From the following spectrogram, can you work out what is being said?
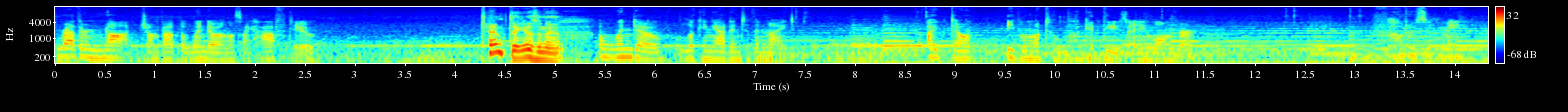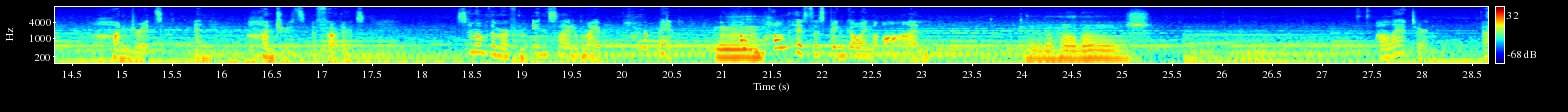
rather not jump out the window unless I have to. Tempting, isn't it? A window looking out into the night. I don't even want to look at these any longer. Photos of me. Hundreds and hundreds of photos. Some of them are from inside of my apartment. How long has this been going on? Who the hell knows? A lantern. Uh,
